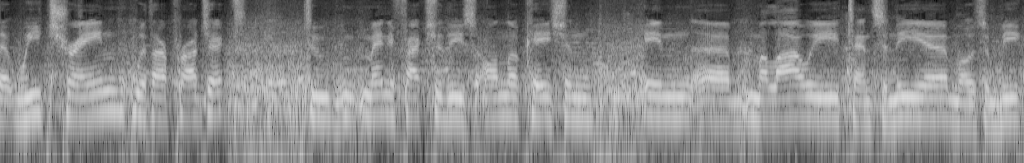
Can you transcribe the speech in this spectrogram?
that we train with our project to manufacture these on location in uh, Malawi, Tanzania, Mozambique,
